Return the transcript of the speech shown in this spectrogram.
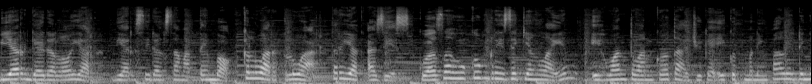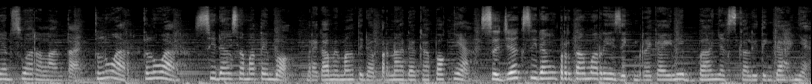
biar gak ada lawyer, biar sidang sama tembok. Keluar, keluar, teriak Aziz. Kuasa hukum Rizik yang lain, Ikhwan Tuan Kota juga ikut menimpali dengan suara lantang. Keluar, keluar, sidang sama tembok. Mereka memang tidak pernah ada kapoknya. Sejak sidang pertama Rizik, mereka ini banyak sekali tingkahnya.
